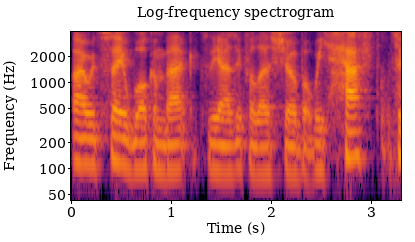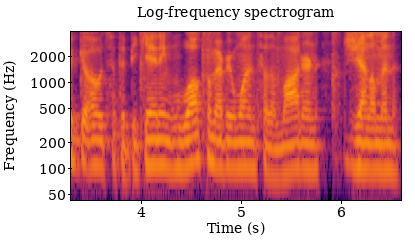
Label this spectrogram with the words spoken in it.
I would say welcome back to the Isaac Velez show, but we have to go to the beginning. Welcome everyone to the Modern Gentleman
